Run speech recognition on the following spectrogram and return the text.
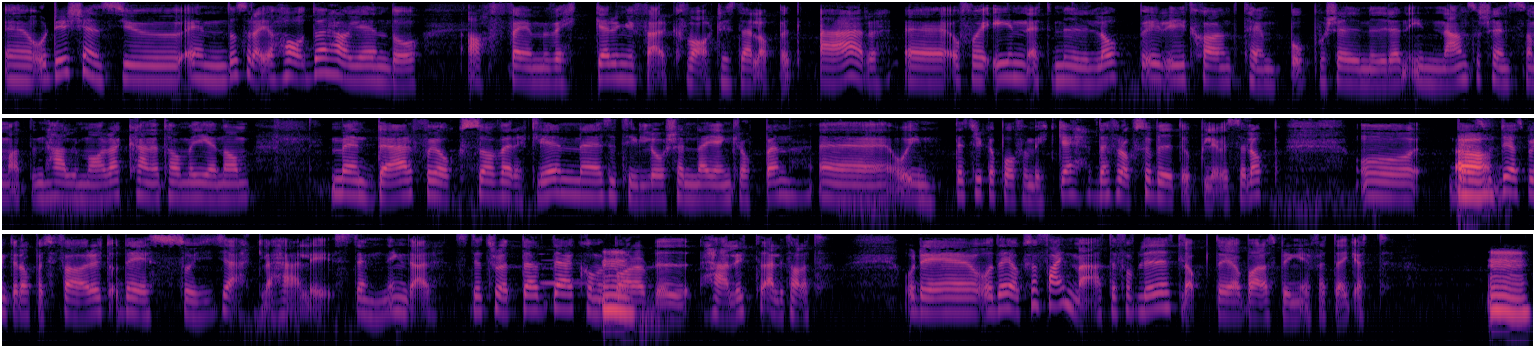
Eh, och det känns ju ändå sådär, jag har, där har jag ändå ja, fem veckor ungefär kvar tills det här loppet är. Eh, och får jag in ett millopp i, ett skönt tempo på Tjejmilen innan så känns det som att en halvmara kan jag ta mig igenom. Men där får jag också verkligen eh, se till att känna igen kroppen eh, och inte trycka på för mycket. Det får också bli ett upplevelselopp. Och det, ja. har sprungit loppet förut och det är så jäkla härlig stämning där. Så jag tror att det, det kommer mm. bara bli härligt, ärligt talat. Och det, och det är också fine med att det får bli ett lopp där jag bara springer för att det är gött. Mm.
